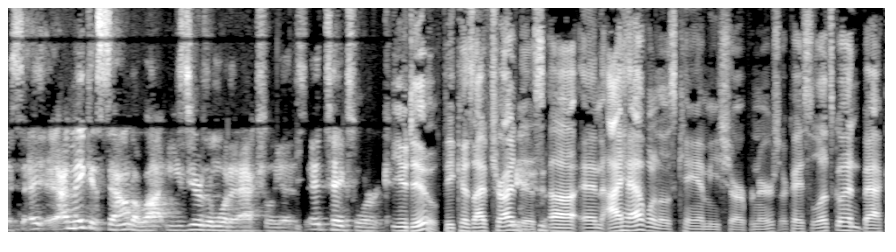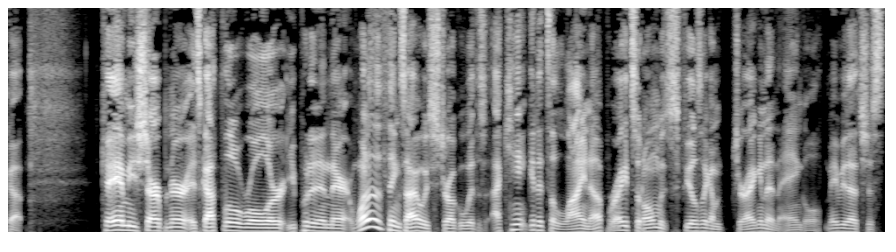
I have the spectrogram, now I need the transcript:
I make it sound a lot easier than what it actually is. It takes work. You do because I've tried this, uh, and I have one of those KME sharpeners. Okay, so let's go ahead and back up. KME sharpener. It's got the little roller. You put it in there. One of the things I always struggle with is I can't get it to line up right, so it almost feels like I'm dragging at an angle. Maybe that's just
